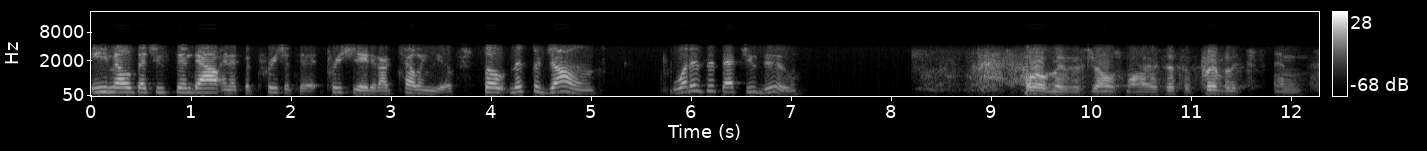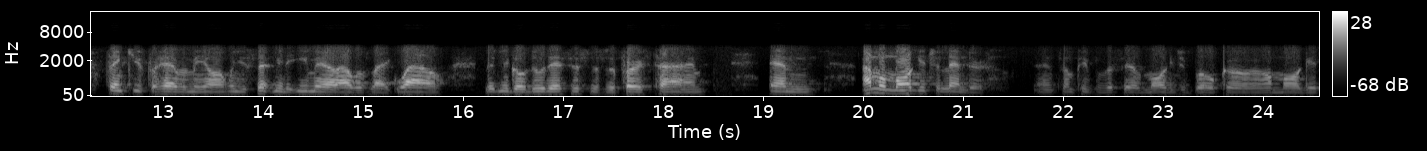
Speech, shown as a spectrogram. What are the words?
emails that you send out, and it's appreciated. Appreciated. I'm telling you. So, Mr. Jones, what is it that you do? Hello, Mrs. Jones Morris. It's a privilege, and thank you for having me on. When you sent me the email, I was like, wow, let me go do this. This is the first time. And I'm a mortgage lender, and some people will say a mortgage broker or a mortgage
